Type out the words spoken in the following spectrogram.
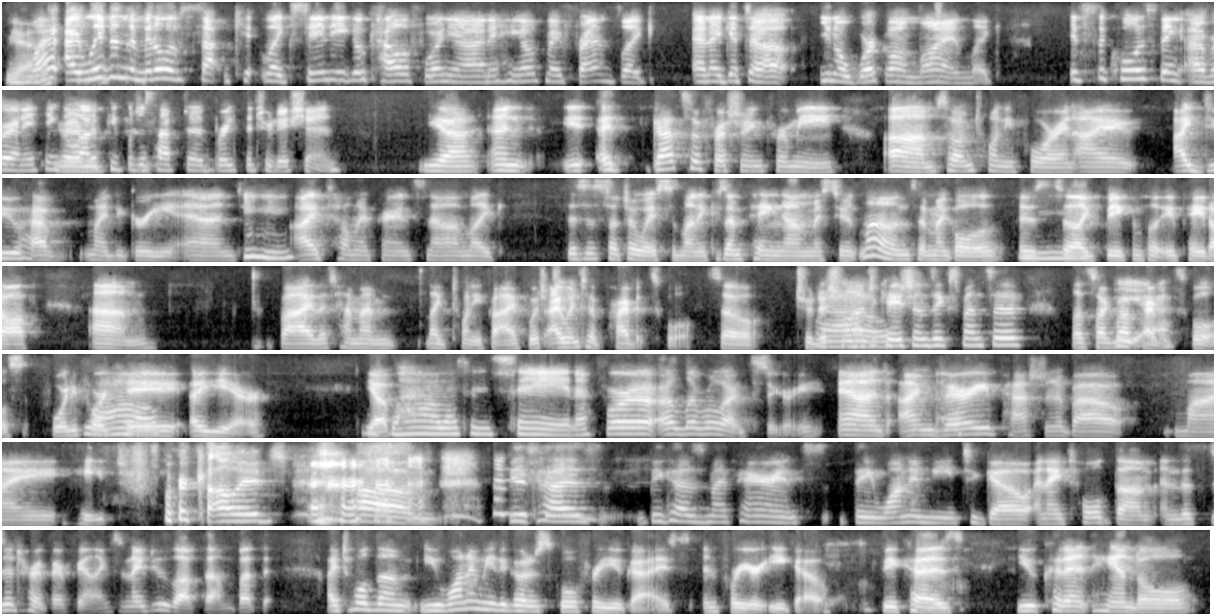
yeah. what? I live in the middle of like San Diego, California, and I hang out with my friends. Like, and I get to you know work online. Like it's the coolest thing ever and i think a lot of people just have to break the tradition yeah and it, it got so frustrating for me um so i'm 24 and i i do have my degree and mm-hmm. i tell my parents now i'm like this is such a waste of money because i'm paying on my student loans and my goal is mm-hmm. to like be completely paid off um by the time i'm like 25 which i went to a private school so traditional wow. education is expensive Let's talk about yeah. private schools. 44k wow. a year. Yep. Wow, that's insane. For a liberal arts degree. And I'm very passionate about my hate for college um, because because my parents they wanted me to go and I told them and this did hurt their feelings and I do love them but I told them you wanted me to go to school for you guys and for your ego yeah. because you couldn't handle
